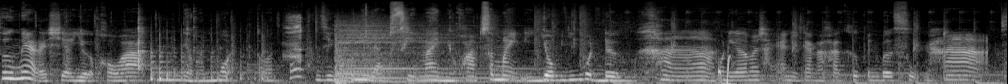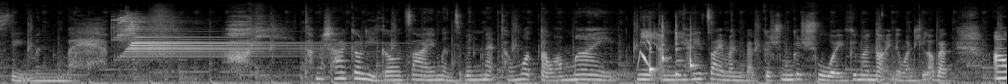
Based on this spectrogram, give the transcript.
ซึ่งไม่อยากจะเชียร์เยอะเพราะว่าเดี๋ยวมันหมดแต่ว่าเอ๊ะจริงๆแล้วก็มีแล้วสีใหม่มีความสมัยนิยมยิ่งกว่าเดิมค่ะ วันนี้เรามาใช้อันนี้กันนะคะ คือเป็นเบอร์ศูนย์ห้าสีมันแบบธรรมชาติเกาหลีเกาใจเหมือนจะเป็นแมททั้งหมดแต่ว่าไม่ มีอันนี้ให้ใจมันแบบกระชุ่มกระชวยขึ้นมาหน่อยในวันที่เราแบบ เอา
